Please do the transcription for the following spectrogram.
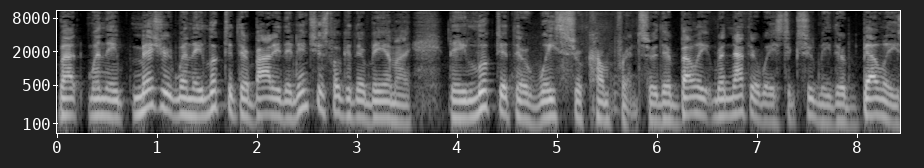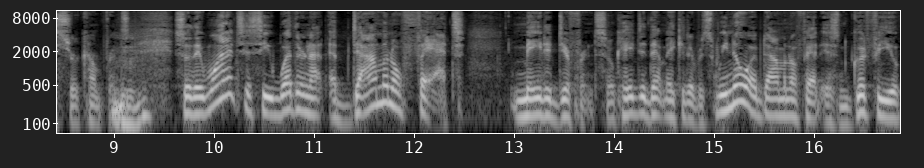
but when they measured, when they looked at their body, they didn't just look at their BMI, they looked at their waist circumference or their belly, not their waist, excuse me, their belly circumference. Mm-hmm. So they wanted to see whether or not abdominal fat made a difference. Okay, did that make a difference? We know abdominal fat isn't good for you.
